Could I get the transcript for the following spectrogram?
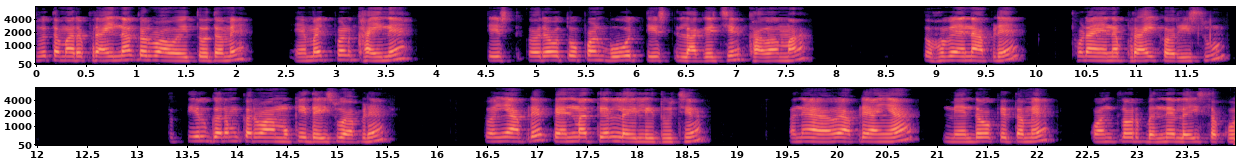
જો તમારે ફ્રાય ન કરવા હોય તો તમે એમ જ પણ ખાઈને ટેસ્ટ કરો તો પણ બહુ જ ટેસ્ટ લાગે છે ખાવામાં. તો હવે એને આપણે થોડા એને ફ્રાય કરીશું. તો તેલ ગરમ કરવા મૂકી દઈશું આપણે. તો અહીંયા આપણે પેનમાં તેલ લઈ લીધું છે. અને હવે આપણે અહીંયા મેંદો કે તમે કોર્નફ્લોર બંને લઈ શકો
